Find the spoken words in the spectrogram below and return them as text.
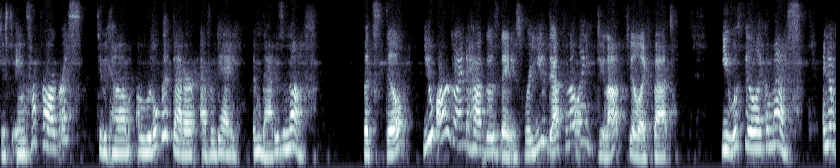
Just aim for progress to become a little bit better every day, and that is enough. But still, you are going to have those days where you definitely do not feel like that. You will feel like a mess, and you'll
